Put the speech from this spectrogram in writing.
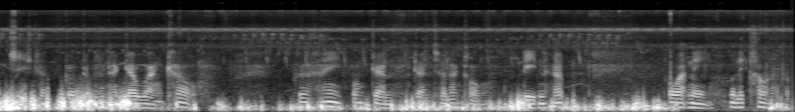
โอเคครับก็กำลังทำการวางเข้า เพื่อให้ป้องกันการชะลักของดินนะครับ เพราะว่าในเมล็ดข้าวนะครับ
